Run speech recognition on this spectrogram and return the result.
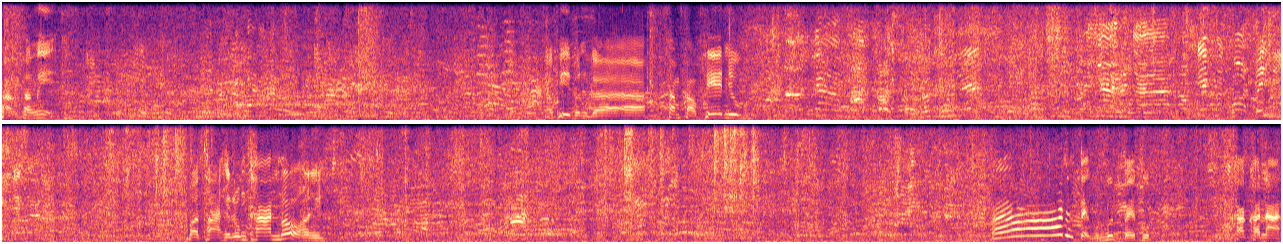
ขังทางนี้ พี่เพิ่นก็ทำข่าวเพศอยู่บ่ถ่ายให้ลงทานบ่อันนี้อ้าตั้งแต่บุญไปพุ่นคักขนาด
